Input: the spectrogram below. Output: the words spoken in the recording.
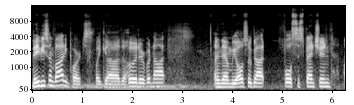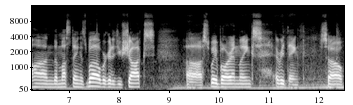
maybe some body parts like uh, the hood or whatnot. And then we also got full suspension on the Mustang as well. We're gonna do shocks, uh, sway bar end links, everything. So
